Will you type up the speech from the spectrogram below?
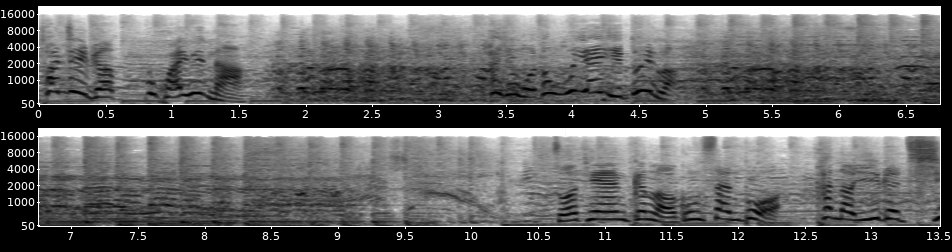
穿这个不怀孕呐？哎呀，我都无言以对了。昨天跟老公散步，看到一个齐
